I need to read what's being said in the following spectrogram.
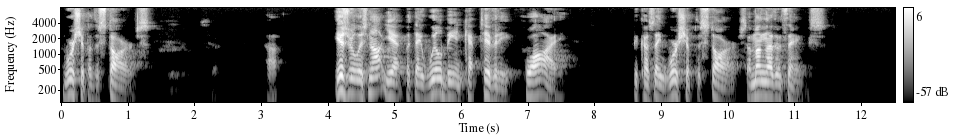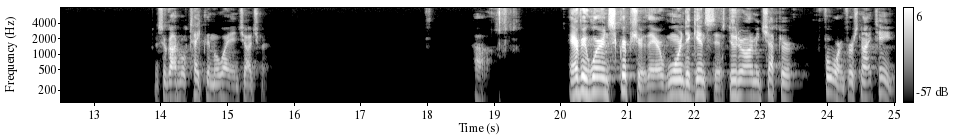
worship of the stars. Uh, Israel is not yet, but they will be in captivity. Why? Because they worship the stars, among other things. And so God will take them away in judgment. Uh, everywhere in Scripture, they are warned against this. Deuteronomy chapter 4 and verse 19.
